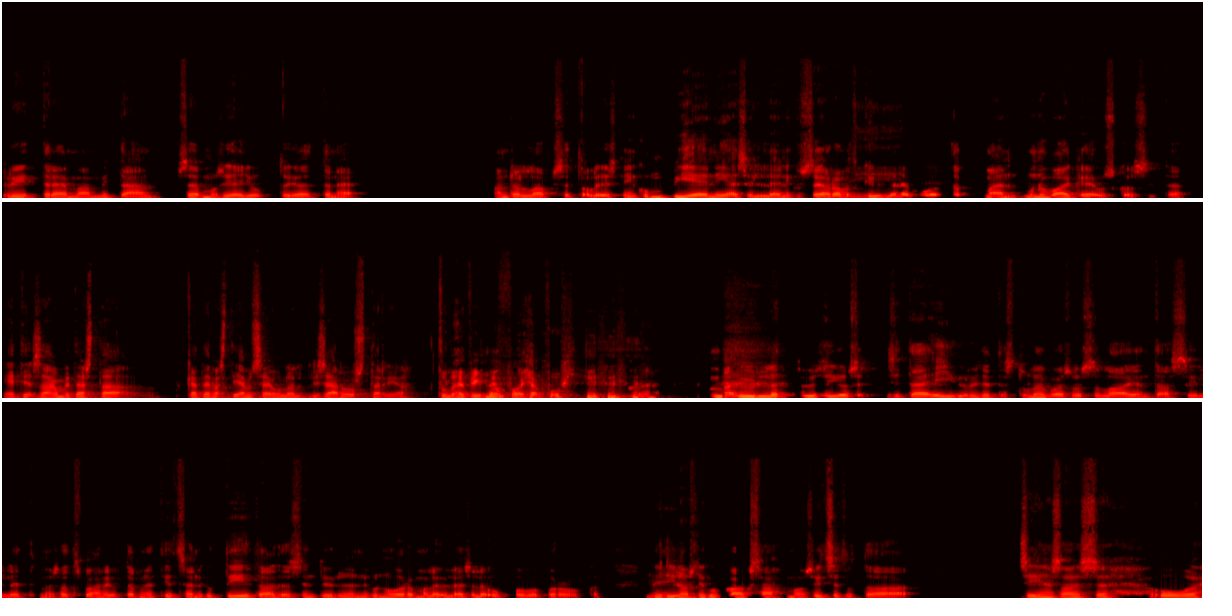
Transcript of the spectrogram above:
riittelemään mitään semmoisia juttuja, että ne Andren lapset olisi niin kuin pieniä silleen niin kuin seuraavat niin. kymmenen vuotta. Mä en, mun on vaikea uskoa sitä. Et saanko me tästä kätevästi MCUlle lisää rosteria tuleville no, Mä yllättyisin, jos sitä ei yritettäisi tulevaisuudessa laajentaa sille, että me saataisiin vähän niin kuin tämmöinen, tietysti, niin kuin tiitaan, sen tyylinen niin kuin nuoremmalle yleisölle uppoava porukka. Niin. niin siinä olisi niin kuin kaksi hahmoa. Sitten se, tota, siihen saisi se uuden,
